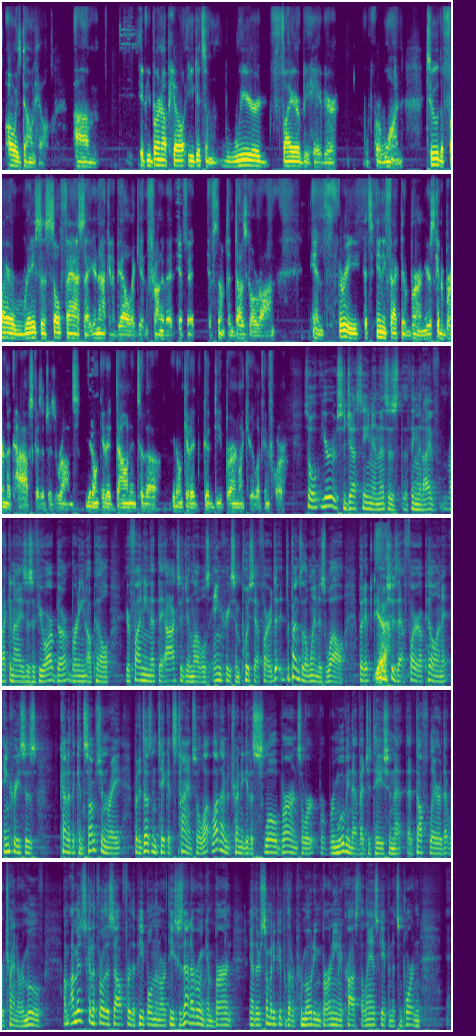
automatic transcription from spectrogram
always downhill. Um, if you burn uphill, you get some weird fire behavior, for one. Two, the fire races so fast that you're not going to be able to get in front of it if it if something does go wrong. And three, it's ineffective burn. You're just going to burn the tops because it just runs. You don't get it down into the. You don't get a good deep burn like you're looking for. So you're suggesting, and this is the thing that I've recognized, is if you are burning uphill, you're finding that the oxygen levels increase and push that fire. It depends on the wind as well, but it yeah. pushes that fire uphill and it increases kind of the consumption rate, but it doesn't take its time. So a lot, a lot of times we're trying to get a slow burn, so we're, we're removing that vegetation, that that duff layer that we're trying to remove. I'm, I'm just going to throw this out for the people in the Northeast because not everyone can burn. You know, there's so many people that are promoting burning across the landscape, and it's important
